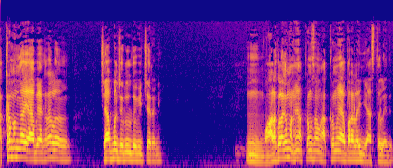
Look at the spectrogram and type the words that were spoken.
అక్రమంగా యాభై ఎకరాలు చేపల చెరువులు తవ్విచ్చారని. వాళ్ళకలాగా మనం అక్రమ అక్రమ వ్యాపారాలు ఏం చేస్తలేదు.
